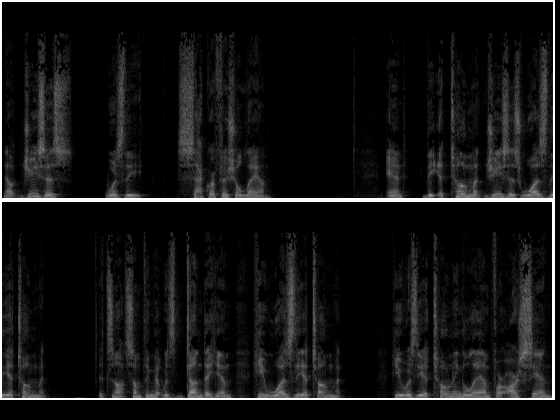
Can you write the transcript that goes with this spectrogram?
Now, Jesus was the sacrificial lamb. And the atonement, Jesus was the atonement. It's not something that was done to him, he was the atonement. He was the atoning lamb for our sin.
